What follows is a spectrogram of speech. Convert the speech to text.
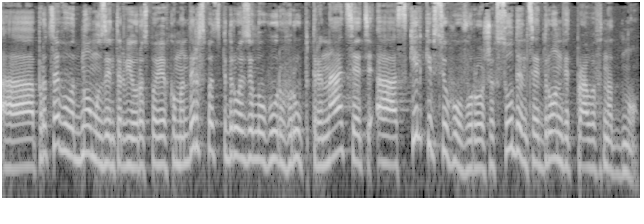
Е, Про це в одному з інтерв'ю розповів командир спецпідрозділу ГУР груп 13. А скільки всього ворожих суден цей дрон відправив на дно?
